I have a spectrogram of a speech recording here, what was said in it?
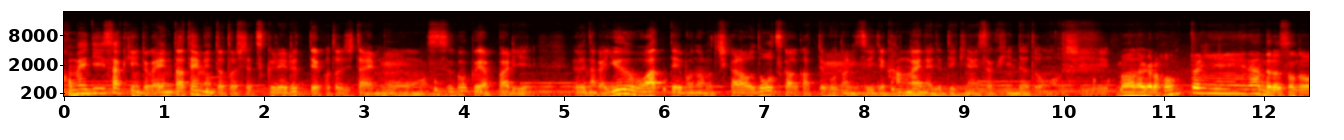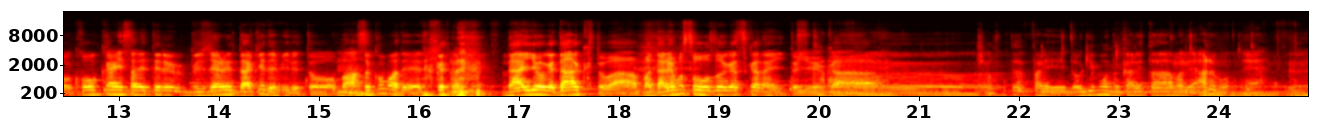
コメディ作品とかエンターテインメントとして作れるっていうこと自体もうん。すごくやっぱりうんなんかユーモアっていうものの力をどう使うかっていうことについて考えないとできない作品だと思うし。まあだから本当になんだろうその公開されてるビジュアルだけで見ると、まあうん。あそこまでなんか 内容がダークとは、まあ、誰も想像がつかないというつかね。うん。ちょっとやっぱり度肝抜かれたまであるもんね。うん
